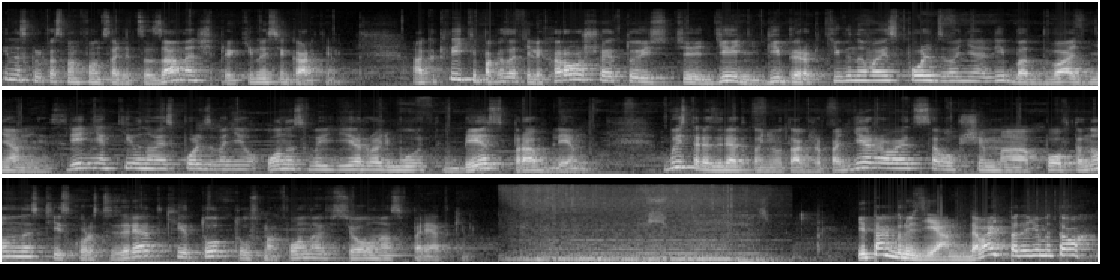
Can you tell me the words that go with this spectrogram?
и насколько смартфон садится за ночь при активной сим-карте. А как видите, показатели хорошие, то есть день гиперактивного использования, либо два дня среднеактивного использования он нас выдерживать будет без проблем. Быстрая зарядка у него также поддерживается. В общем, по автономности и скорости зарядки тут у смартфона все у нас в порядке. Итак, друзья, давайте подведем итог.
